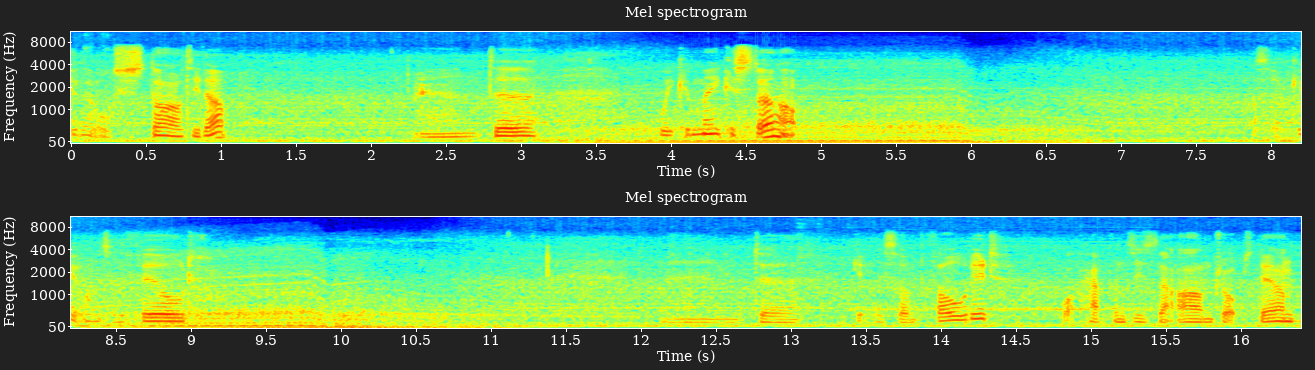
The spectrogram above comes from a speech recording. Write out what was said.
Get that all started up. And uh, we can make a start. So get onto the field uh, get this unfolded. What happens is that arm drops down.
